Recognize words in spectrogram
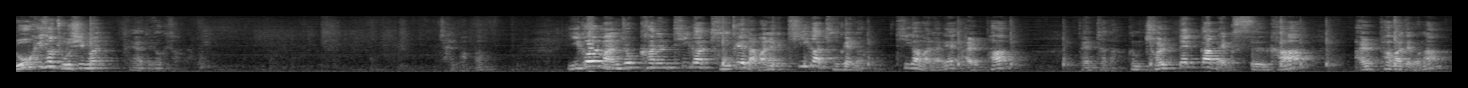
여기서 조심을 해야 돼 여기서 잘 봐봐 이걸 만족하는 t가 두 개다 만약에 t가 두 개다 t가 만약에 알파 베타다 그럼 절대값 x가 알파가 되거나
